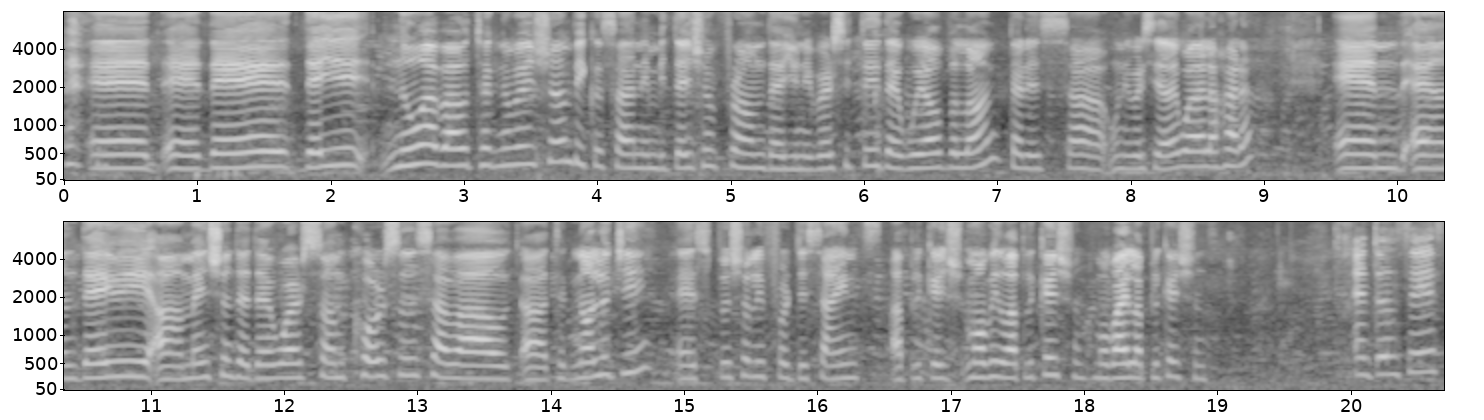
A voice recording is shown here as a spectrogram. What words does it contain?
uh, uh, they, they knew about Technovation because an invitation from the university that we all belong, that is uh, Universidad de Guadalajara, and, and they uh, mentioned that there were some courses about uh, technology, especially for design application, mobile application, mobile applications. Entonces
